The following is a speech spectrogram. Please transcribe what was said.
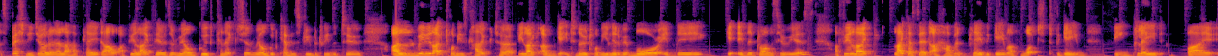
especially Joel and Ella have played out I feel like there's a real good connection real good chemistry between the two. I really like Tommy's character. I feel like I'm getting to know Tommy a little bit more in the in the drama series. I feel like like I said I haven't played the game. I've watched the game being played by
